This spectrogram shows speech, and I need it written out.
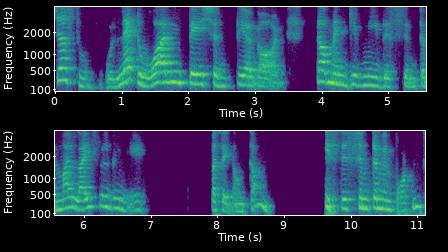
Just let one patient, dear God, come and give me this symptom. My life will be made. But they don't come. Is this symptom important?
